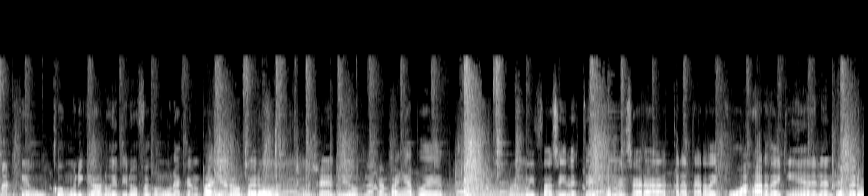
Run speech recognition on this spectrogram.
más que un comunicado, lo que tiró fue como una campaña, ¿no? Pero, no sé, digo, la campaña puede, fue muy fácil este, comenzar a tratar de cuajar de aquí en adelante, pero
